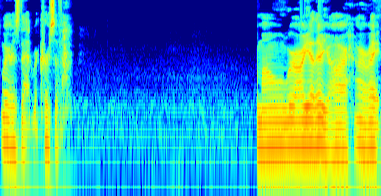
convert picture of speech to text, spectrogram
Where is that recursive? Come on, where are you? There you are. All right.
